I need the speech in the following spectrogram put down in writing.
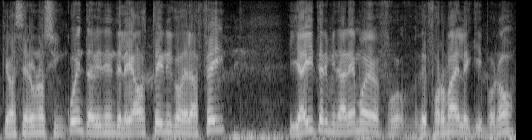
que va a ser unos 50, vienen delegados técnicos de la FEI y ahí terminaremos de, formar el equipo, ¿no?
